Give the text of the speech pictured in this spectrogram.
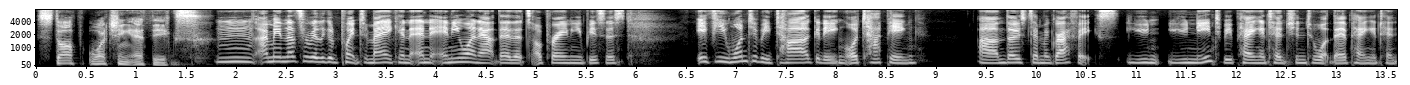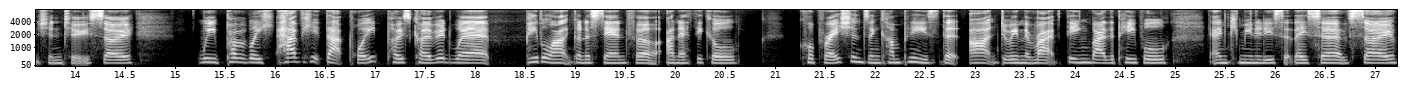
stop watching ethics. Mm, i mean that's a really good point to make. And and anyone out there that's operating a business if you want to be targeting or tapping um, those demographics you you need to be paying attention to what they're paying attention to. So we probably have hit that point post COVID where people aren't going to stand for unethical corporations and companies that aren't doing the right thing by the people and communities that they serve. So,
